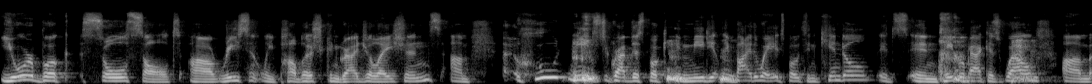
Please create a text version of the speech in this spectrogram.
Your book, Soul Salt, uh, recently published. Congratulations. Um, who needs to grab this book immediately? By the way, it's both in Kindle, it's in paperback as well. Um,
